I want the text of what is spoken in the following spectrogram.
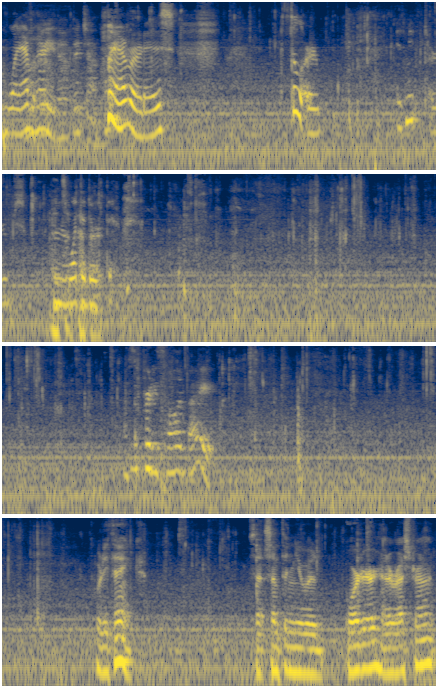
Oh, whatever there you go. Good job. whatever it is. It's still herb. It's made with herbs. I don't It's know a what to do with it. That's a pretty solid bite. What do you think? Is that something you would order at a restaurant?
